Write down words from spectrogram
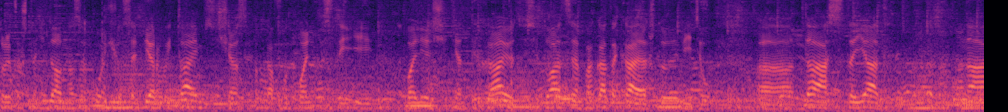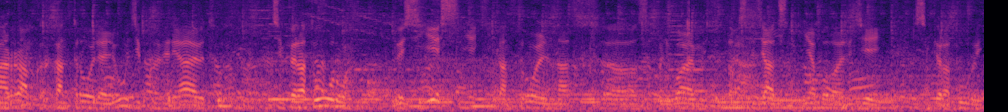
только что недавно закончился первый тайм. Сейчас пока футболисты и болельщики отдыхают. Ситуация пока такая, что я видел. А, да, стоят на рамках контроля люди, проверяют температуру. То есть есть некий контроль над э, заболеваемостью, там следят, чтобы не было людей с температурой.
